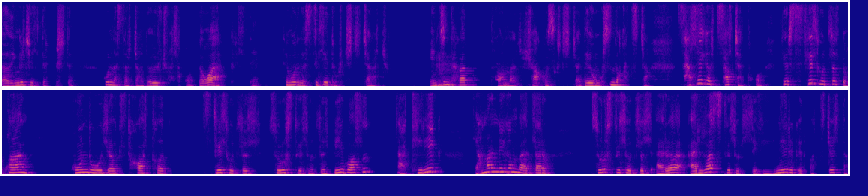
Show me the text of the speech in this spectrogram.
Одоо ингэж хэлдэг штэ. Хүн насарж байгаад уйлж болохгүй. Дугаа гэлтэй. Тэнгүүд ингээ сэтгэлээ төвччихэж байгаа ч юм. Эн чин дахиад траумаар шок өсгөж чаа. Тэгээ өнгөрсөндөө гацж байгаа. Салыг авч салж чадахгүй. Тэгэхээр сэтгэл хөдлөл тухайн хүнд үйл явдал тохиолдоход сэтгэл хөдлөл, сөрөг сэтгэл хөдлөл бий болно. А тэрийг ямар нэгэн байдлаар сөрөг сэтгэл хөдлөл ариа ариа сэтгэл хөдлөлийг энерги гэж ботчих л та.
